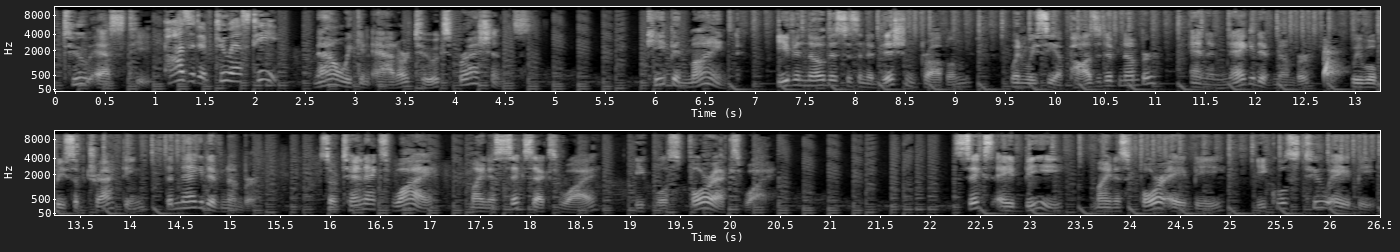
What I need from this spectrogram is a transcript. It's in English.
2ST. Positive 2st. Now we can add our two expressions. Keep in mind, even though this is an addition problem, when we see a positive number and a negative number, we will be subtracting the negative number. So 10xy minus 6xy equals 4xy. 6ab minus 4ab equals 2ab.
